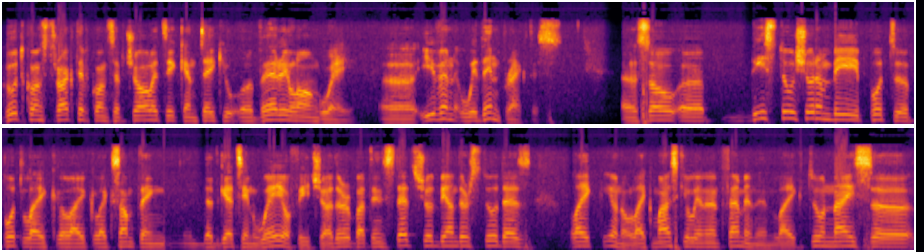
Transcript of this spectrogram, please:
good constructive conceptuality can take you a very long way, uh, even within practice. Uh, so uh, these two shouldn't be put uh, put like like like something that gets in way of each other, but instead should be understood as like you know like masculine and feminine, like two nice uh,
